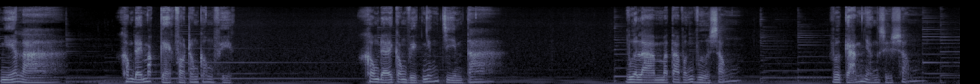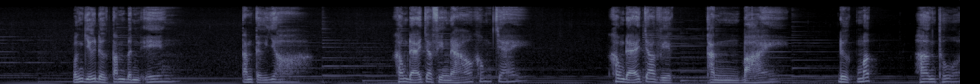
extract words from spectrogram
nghĩa là không để mắc kẹt vào trong công việc, không để công việc nhấn chìm ta. Vừa làm mà ta vẫn vừa sống, vừa cảm nhận sự sống. Vẫn giữ được tâm bình yên, tâm tự do. Không để cho phiền não không cháy không để cho việc thành bại được mất hơn thua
